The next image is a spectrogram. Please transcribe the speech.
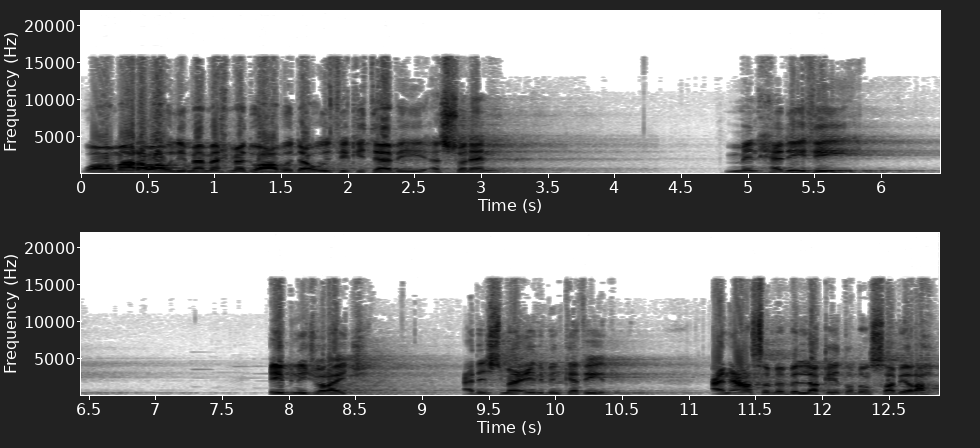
وهو ما رواه الإمام أحمد وأبو داود في كتابه السنن من حديث ابن جريج عن إسماعيل بن كثير عن عاصم بن لقيط بن صبرة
